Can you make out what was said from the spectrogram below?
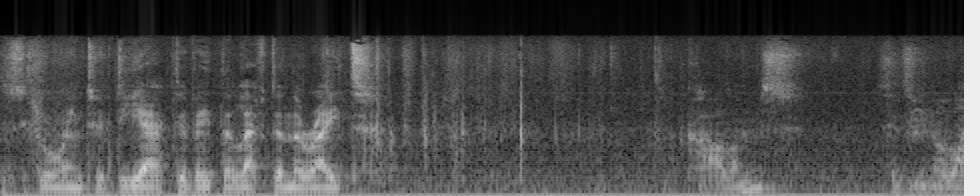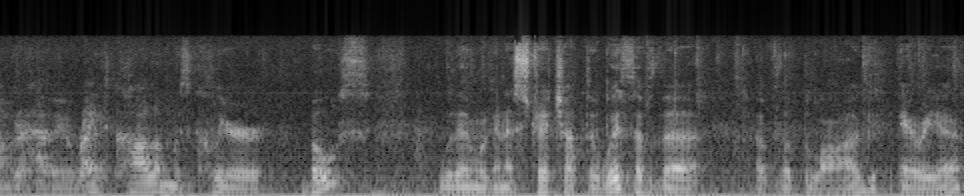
This is going to deactivate the left and the right columns. Since you no longer have a right column with clear both, well, then we're going to stretch out the width of the of the blog area,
